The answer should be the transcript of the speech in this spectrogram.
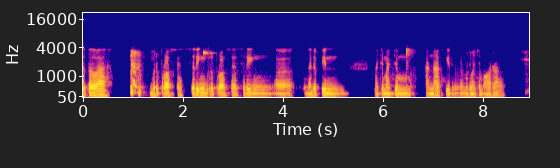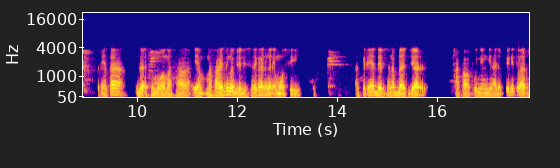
setelah berproses sering berproses sering uh, ngadepin macam-macam anak gitu kan macam-macam orang. Ternyata nggak semua masalah ya masalah itu nggak bisa diselesaikan dengan emosi. Akhirnya dari sana belajar apa pun yang dihadapin itu harus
